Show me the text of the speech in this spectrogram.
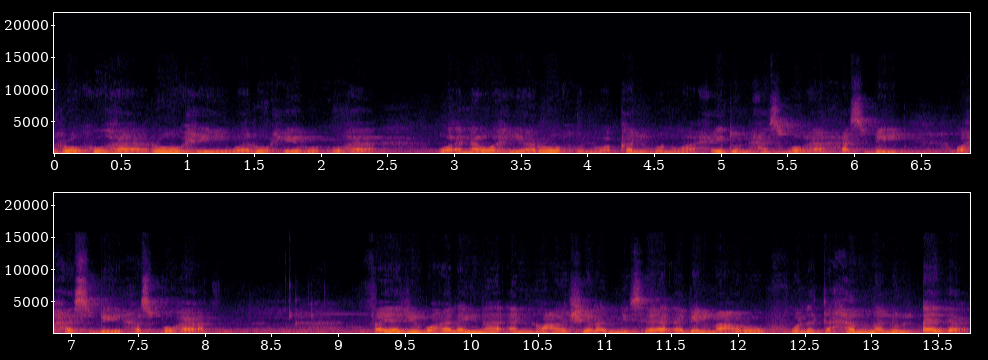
روحها روحي وروحي روحها وأنا وهي روح وقلب واحد حسبها حسبي وحسبي حسبها. فيجب علينا أن نعاشر النساء بالمعروف ونتحمل الأذى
